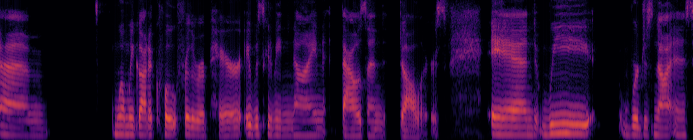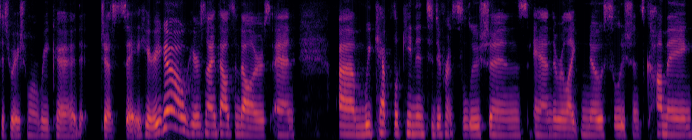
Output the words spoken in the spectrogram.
um, when we got a quote for the repair, it was going to be $9,000. And we were just not in a situation where we could just say, here you go, here's $9,000. And um, we kept looking into different solutions and there were like no solutions coming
